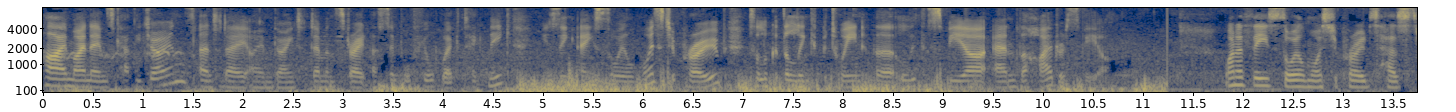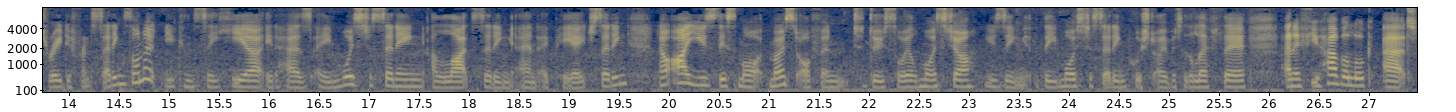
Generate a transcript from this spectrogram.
Hi, my name is Kathy Jones and today I am going to demonstrate a simple fieldwork technique using a soil moisture probe to look at the link between the lithosphere and the hydrosphere. One of these soil moisture probes has three different settings on it. You can see here it has a moisture setting, a light setting and a pH setting. Now I use this more, most often to do soil moisture using the moisture setting pushed over to the left there. And if you have a look at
